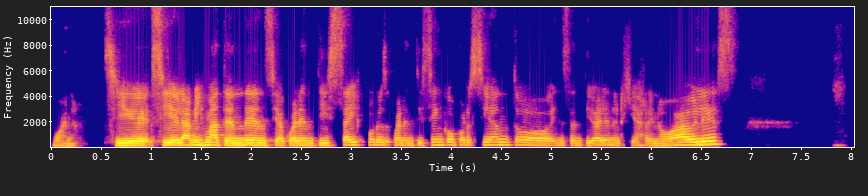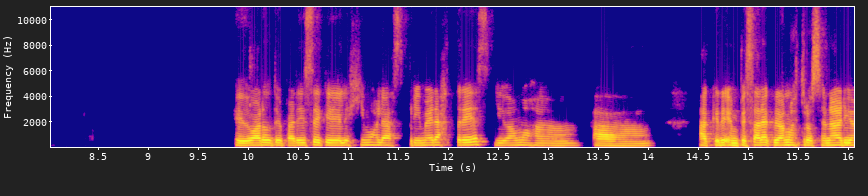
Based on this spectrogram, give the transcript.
Bueno, sigue, sigue la misma tendencia, 46 por, 45% incentivar energías renovables. Eduardo, ¿te parece que elegimos las primeras tres y vamos a empezar a crear nuestro escenario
